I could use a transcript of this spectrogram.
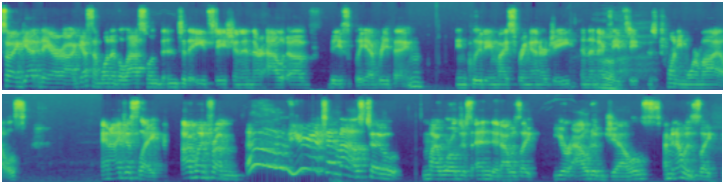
So I get there. I guess I'm one of the last ones into the aid station, and they're out of basically everything, including my spring energy. And the next Ugh. aid station is 20 more miles. And I just like, I went from, oh, you're at 10 miles to my world just ended. I was like, you're out of gels. I mean, I was like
